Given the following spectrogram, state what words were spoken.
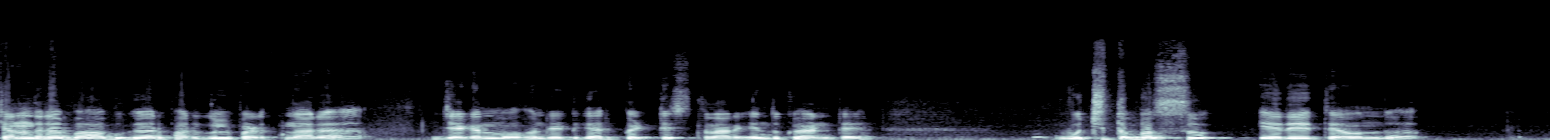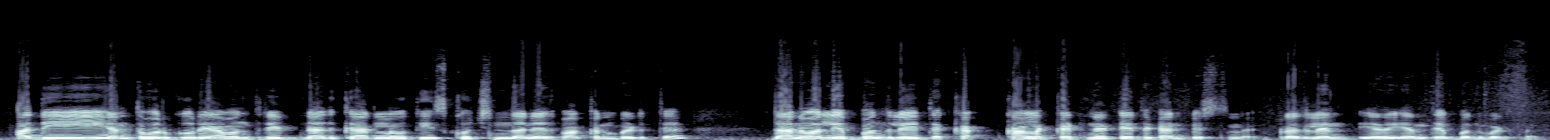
చంద్రబాబు గారు పరుగులు పెడుతున్నారా? జగన్మోహన్ రెడ్డి గారు పెట్టిస్తున్నారు. ఎందుకంటే ఉచిత బస్సు ఏదైతే ఉందో అది ఎంతవరకు రేవంత్ రెడ్డిని అధికారంలోకి తీసుకొచ్చింది అనేది పక్కన పెడితే దానివల్ల ఇబ్బందులు అయితే కళ్ళకు కట్టినట్టు అయితే కనిపిస్తున్నాయి. ప్రజలు ఎంత ఎంత ఇబ్బంది పెడుతున్నారు?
